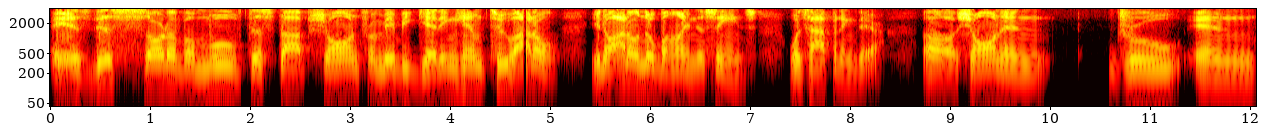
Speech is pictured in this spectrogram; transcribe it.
is this sort of a move to stop Sean from maybe getting him to? I don't, you know, I don't know behind the scenes what's happening there. Uh, Sean and Drew and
